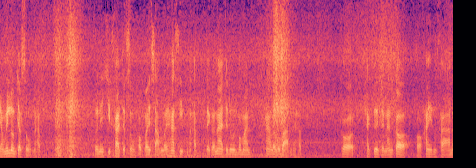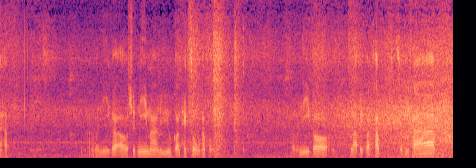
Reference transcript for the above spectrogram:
ยังไม่รวมจัดส่งนะครับ ตอนนี้คิดค่าจัดส่งเข้าไป 350 นะครับ แต่ก็น่าจะโดนประมาณ 500กว่าบาทนะครับ ก็ถ้าเกินจากนั้นก็ขอให้ลูกค้านะครับ วันนี้ก็เอาชุดนี้มารีวิวก่อนแพ็กส่งครับผมวันนี้ก็ลาไปก่อนครับ สวัสดีครับ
